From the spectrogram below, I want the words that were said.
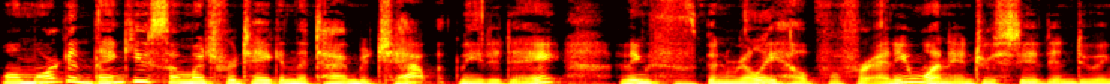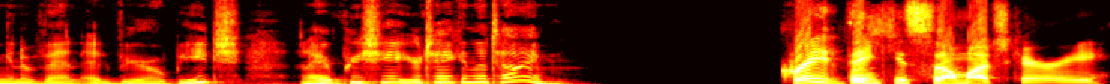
Well, Morgan, thank you so much for taking the time to chat with me today. I think this has been really helpful for anyone interested in doing an event at Vero Beach, and I appreciate your taking the time. Great. Thank you so much, Carrie.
